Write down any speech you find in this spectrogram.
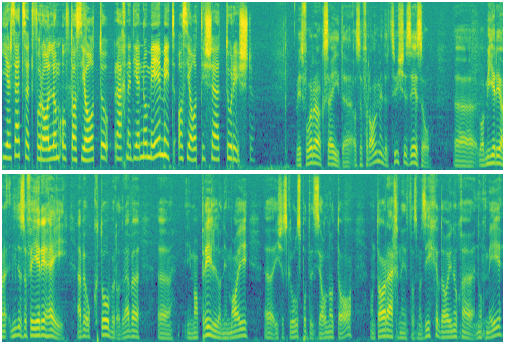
Ihr setzt vor allem auf das Asiaten. Rechnet ihr noch mehr mit asiatischen Touristen? Wie vorher gesagt, äh, also vor allem in der Zwischensaison, äh, wo wir ja nicht so Ferien haben, eben Oktober oder eben äh, im April und im Mai äh, ist ein grosses Potenzial noch da. Und da rechne ich, dass wir sicher da noch, äh, noch mehr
